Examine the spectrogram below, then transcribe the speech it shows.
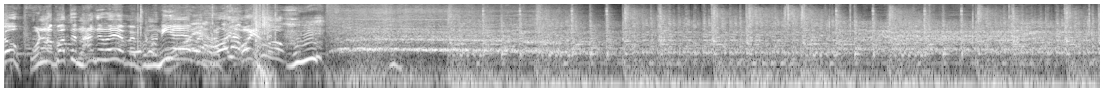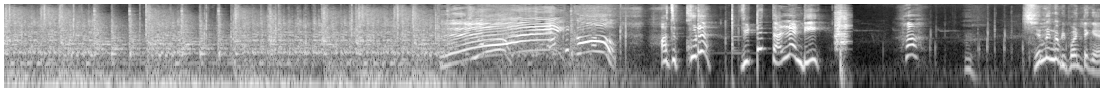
யோ உன்னை பார்த்து நாங்க தான் பயப்படணும். நீ ஏன் பயப்படுற போயா. இப்படி பண்ணிட்டீங்க?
